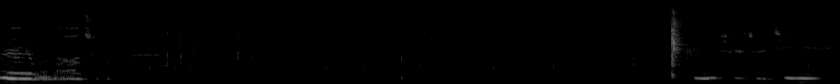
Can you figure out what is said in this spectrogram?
음, 이거 나와주고. 블러셔 해줘야지.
